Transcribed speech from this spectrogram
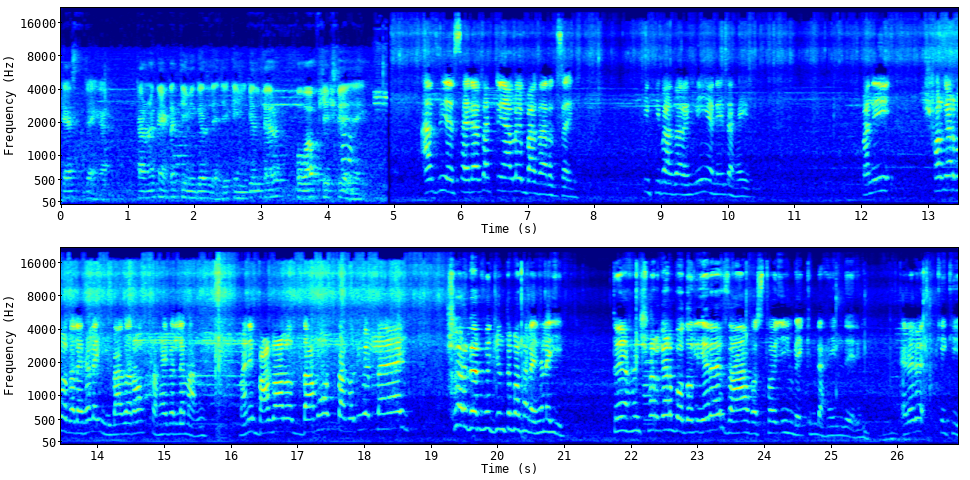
টেস্ট জায়গা কারণ এটা একটা কেমিক্যাল দেয় যে কেমিক্যালটার প্রভাব শেষ হয়ে যায় আজি চাইরা চারটি আলোয় বাজারত যাই কি কি বাজার এনে দেখাই। মানে সরকার বদলাই ফেলাই বাজারত সহায় পেলে মানুষ। মানে বাজারত দামত চাকরি পেলাই সরকার পর্যন্ত ফেলাই তো এখন সরকার যা অবস্থা ইম বেকিন দেখাইম দেরি। এটা কি কি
